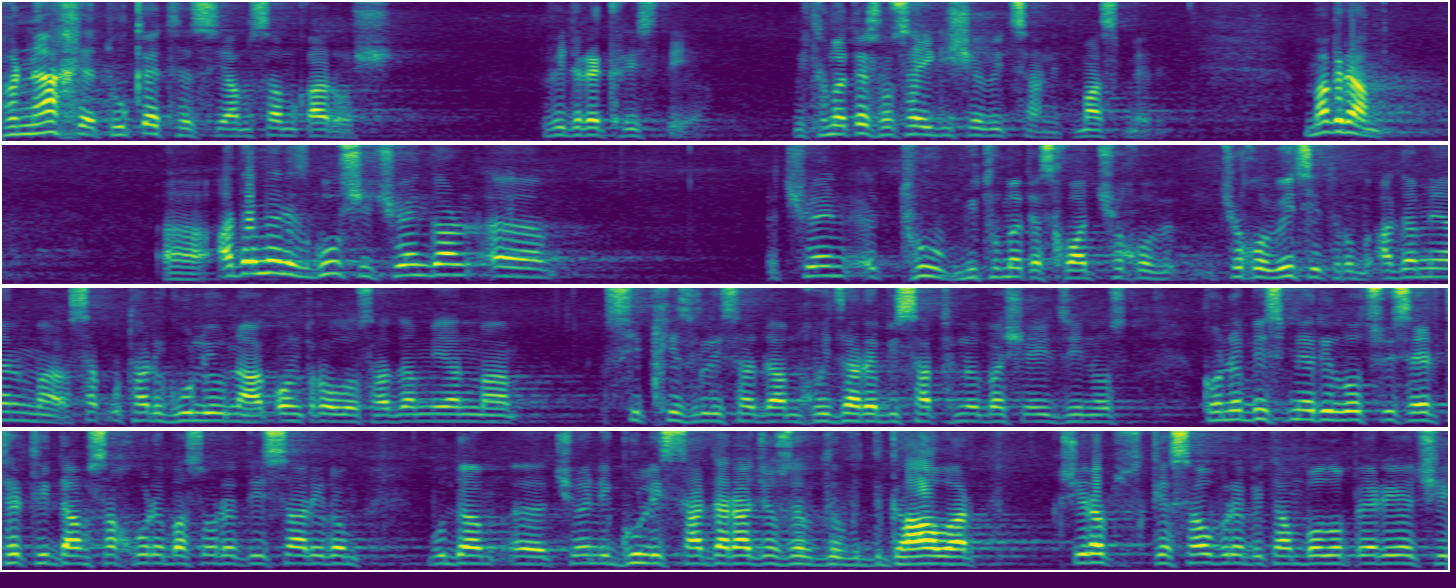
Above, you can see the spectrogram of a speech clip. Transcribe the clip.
ვნახეთ უკეთესი ამ სამყაროში? ვიდრე ქრისტია. მithumetes როცა იგი შევიცანით მას მე. მაგრამ ადამიანის გულში ჩვენგან ჩვენ თუ მithumetes ხო ჩვენ ხო ვიცით რომ ადამიანმა საკუთარი გული უნდა აკონტროლოს ადამიანმა სიფხიზლისა და მღვიძარების სათნოება შეიძინოს გონებისმიერი ლოცვის ერთ-ერთი დამსახურება სწორედ ის არის, რომ მუდამ ჩვენი გულის სადარაჯოზე ვდგავართ. ხშირად გესაუბრებით ამ ბოლო პერიოდში,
